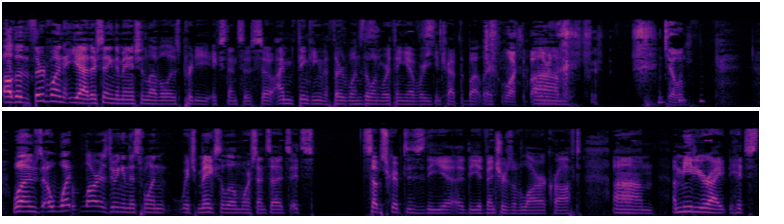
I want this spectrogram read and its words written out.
Although the third one, yeah, they're saying the mansion level is pretty extensive. So I'm thinking the third one's the one we're thinking of where you can trap the butler. Lock the butler Um. Kill him. Well, and so what doing in this one, which makes a little more sense, uh, it's it's subscript is the uh, the adventures of Lara Croft. Um, a meteorite hits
